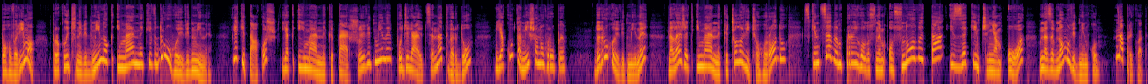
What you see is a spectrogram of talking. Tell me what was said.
Поговоримо про кличний відмінок іменників другої відміни, які також, як і іменники першої відміни, поділяються на тверду, м'яку та мішану групи. До другої відміни належать іменники чоловічого роду з кінцевим приголосним основи та із закінченням О в називному відмінку. Наприклад,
